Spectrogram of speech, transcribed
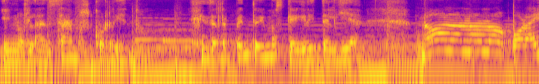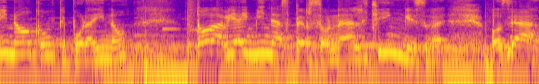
y nos lanzamos corriendo. Y de repente oímos que grita el guía, no, no, no, no, por ahí no, ¿cómo que por ahí no? Todavía hay minas personales, chingues. O sea,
